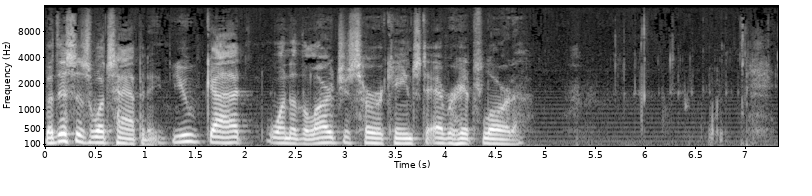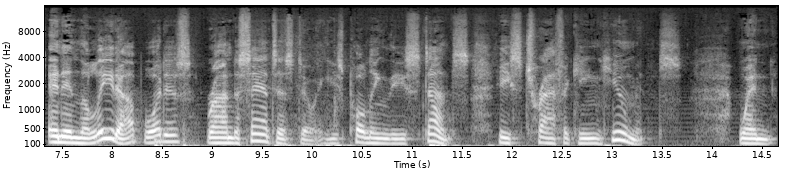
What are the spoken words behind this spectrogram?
But this is what's happening. You've got one of the largest hurricanes to ever hit Florida. And in the lead up, what is Ron DeSantis doing? He's pulling these stunts. He's trafficking humans. When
